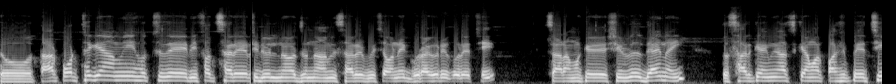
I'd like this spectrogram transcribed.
তো তারপর থেকে আমি হচ্ছে যে রিফাত স্যারের শিডিউল নেওয়ার জন্য আমি স্যারের পিছনে অনেক ঘোরাঘুরি করেছি। স্যার আমাকে শিডিউল দেয় নাই, তো স্যারকে আমি আজকে আমার পাশে পেয়েছি।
